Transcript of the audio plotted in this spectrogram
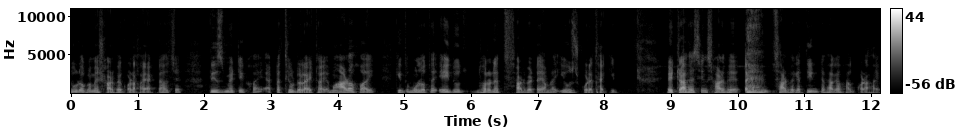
দু রকমের সার্ভে করা হয়। একটা হচ্ছে প্রিজমেটিক হয়, একটা থিওডোলাইট হয় এবং আরও হয় কিন্তু মূলত এই দু ধরনের সার্ভেটাই আমরা ইউজ করে থাকি। এই ট্রাভেসিং সার্ভে সার্ভেকে তিনটে ভাগে ভাগ করা হয়।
